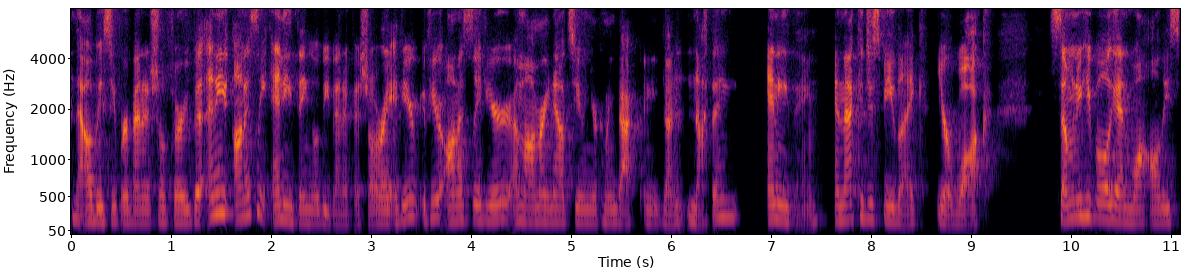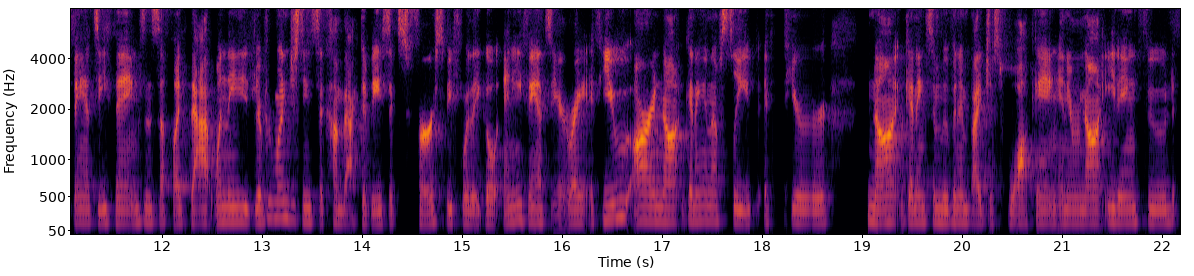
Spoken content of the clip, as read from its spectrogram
that will be super beneficial for you. But any honestly, anything will be beneficial, right? If you're if you're honestly, if you're a mom right now too, and you're coming back and you've done nothing, anything. And that could just be like your walk. So many people again want all these fancy things and stuff like that when they everyone just needs to come back to basics first before they go any fancier, right? If you are not getting enough sleep, if you're not getting some movement in by just walking and you're not eating food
